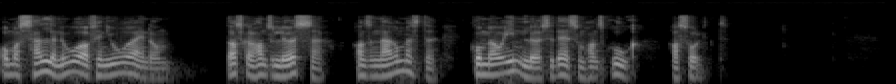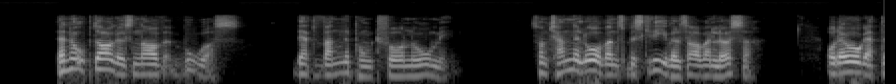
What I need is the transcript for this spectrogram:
og må selge noe av sin jordeiendom, da skal hans løser, hans nærmeste, komme og innløse det som hans bror har solgt. Denne oppdagelsen av Boas det er et vendepunkt for Noomi, som kjenner lovens beskrivelse av en løser. Og det er òg et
